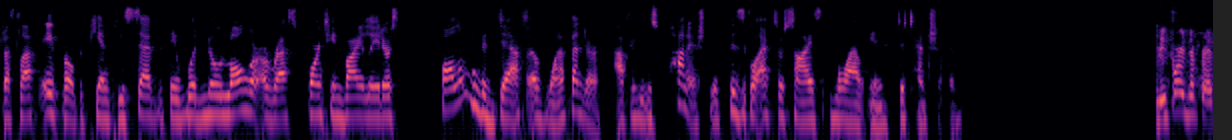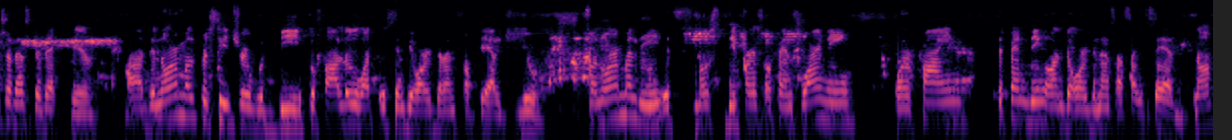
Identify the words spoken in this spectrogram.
Just last April, the PNP said that they would no longer arrest quarantine violators following the death of one offender after he was punished with physical exercise while in detention. Before the president's directive, uh, the normal procedure would be to follow what is in the ordinance of the LGU. So normally, it's mostly first offense warning or fine, depending on the ordinance, as I said. No?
